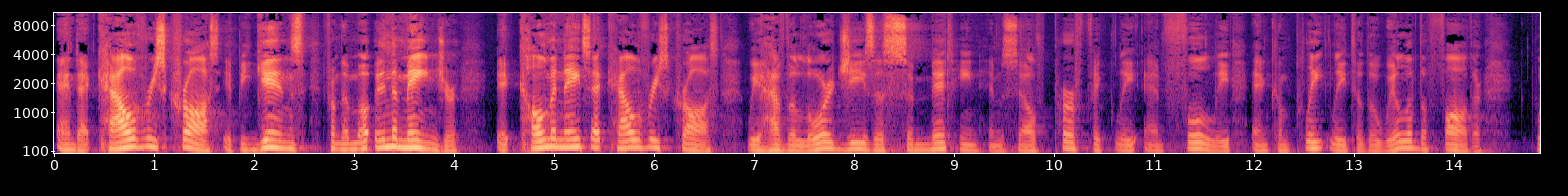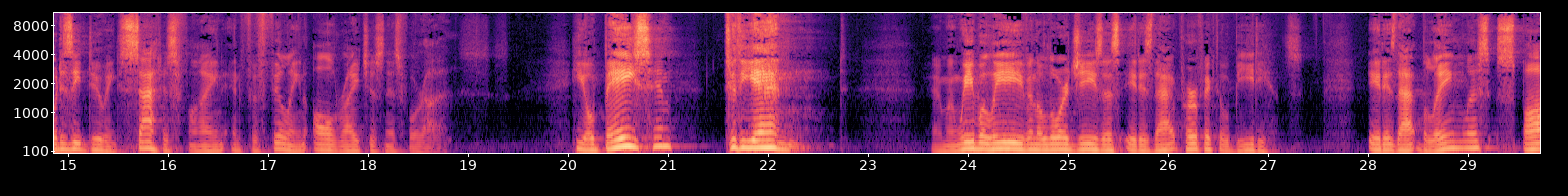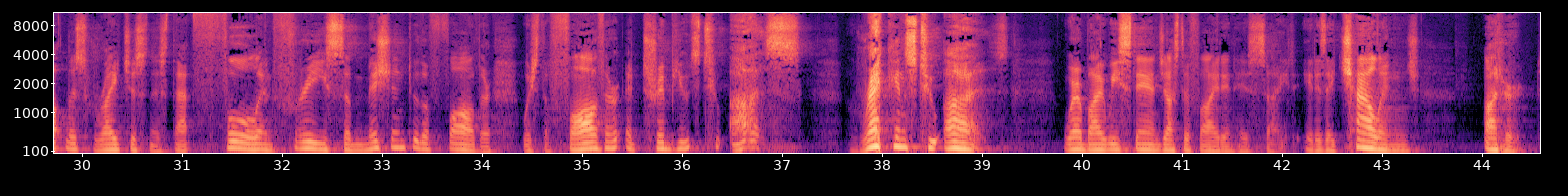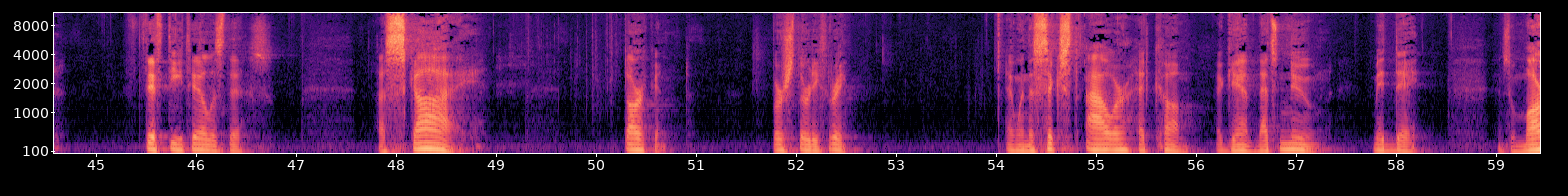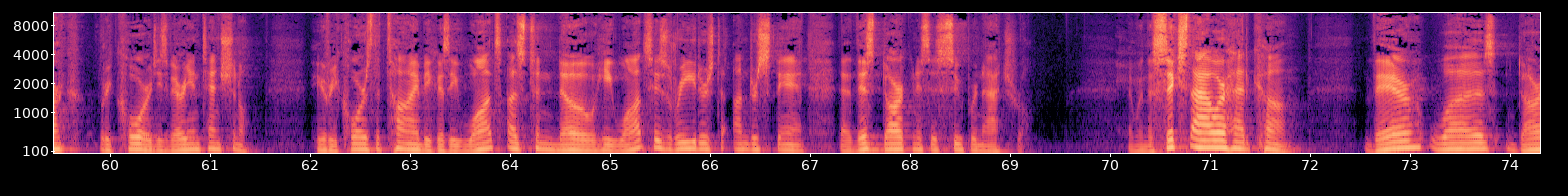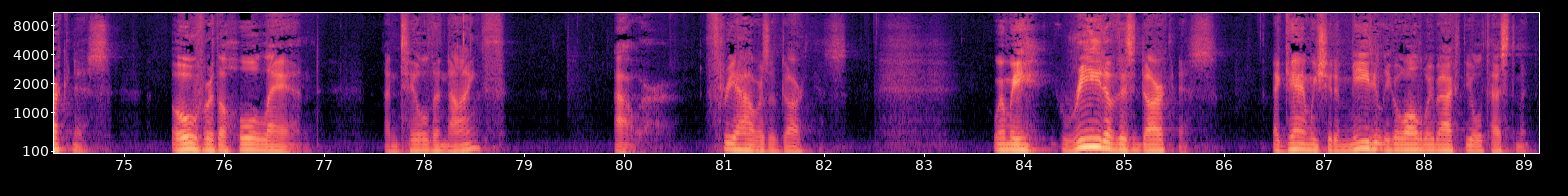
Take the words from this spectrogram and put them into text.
And at Calvary's cross, it begins from the, in the manger it culminates at Calvary's cross. We have the Lord Jesus submitting himself perfectly and fully and completely to the will of the Father. What is he doing? Satisfying and fulfilling all righteousness for us. He obeys him to the end. And when we believe in the Lord Jesus, it is that perfect obedience. It is that blameless, spotless righteousness, that full and free submission to the Father, which the Father attributes to us, reckons to us, whereby we stand justified in His sight. It is a challenge uttered. Fifth detail is this a sky darkened. Verse 33. And when the sixth hour had come, again, that's noon, midday. And so Mark records, he's very intentional. He records the time because he wants us to know, he wants his readers to understand that this darkness is supernatural. And when the sixth hour had come, there was darkness over the whole land until the ninth hour. Three hours of darkness. When we read of this darkness, again, we should immediately go all the way back to the Old Testament.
